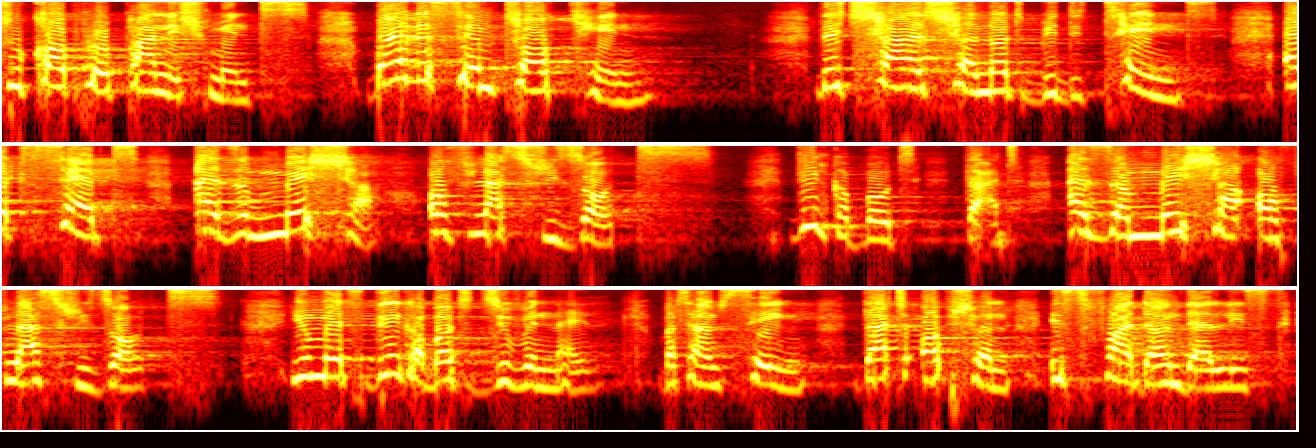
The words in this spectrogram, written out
to corporal punishment. By the same token, the child shall not be detained except as a measure of last resort. Think about that as a measure of last resort. You might think about juvenile, but I'm saying that option is far down their list.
